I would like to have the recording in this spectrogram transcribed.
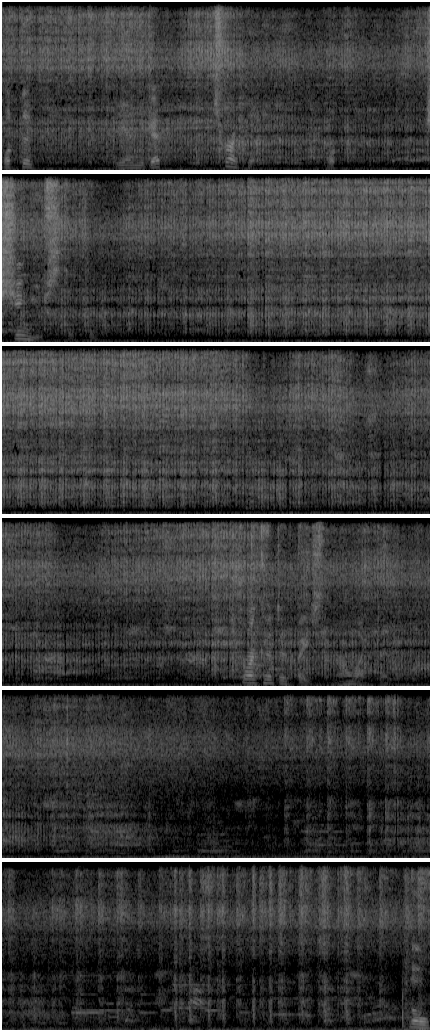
What did the enemy get? Striker. What? Shinju sticker. Striker did base. I like that. No.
